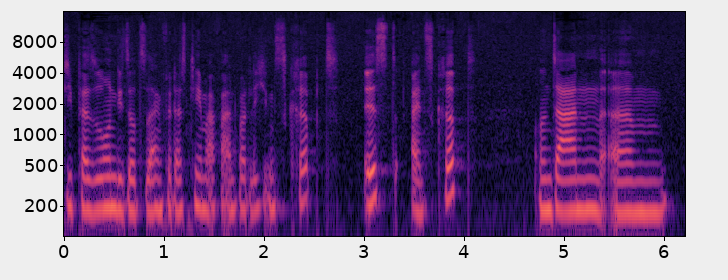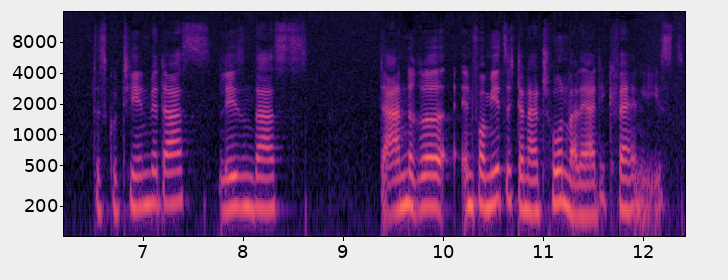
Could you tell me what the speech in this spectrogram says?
die Person, die sozusagen für das Thema verantwortlich ein Skript ist, ein Skript. Und dann ähm, diskutieren wir das, lesen das. Der andere informiert sich dann halt schon, weil er ja die Quellen liest.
